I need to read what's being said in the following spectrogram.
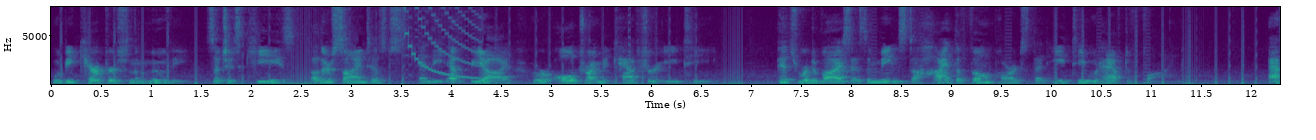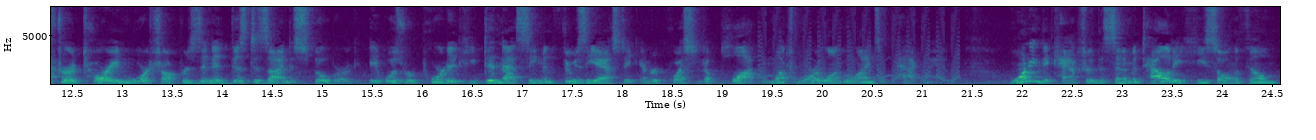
would be characters from the movie, such as Keyes, other scientists, and the FBI, who are all trying to capture E.T. Pits were devised as a means to hide the phone parts that E.T. would have to find. After Atari and Warshaw presented this design to Spielberg, it was reported he did not seem enthusiastic and requested a plot much more along the lines of Pac Man. Wanting to capture the sentimentality he saw in the film,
